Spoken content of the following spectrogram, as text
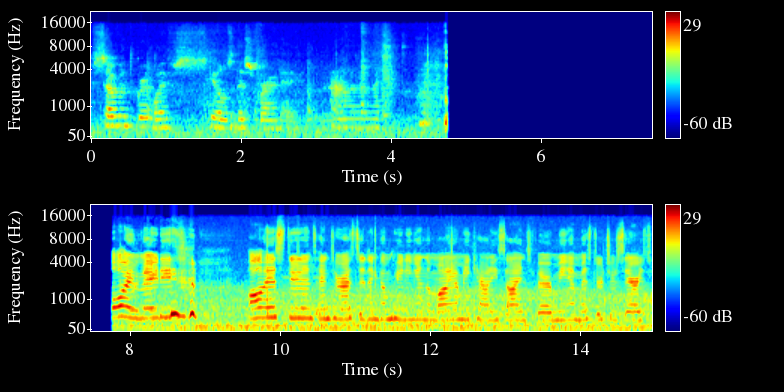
Seventh grade life skills this Friday. Uh, Ahoy, mateys! All is students interested in competing in the Miami County Science Fair meet in Mr. Treseri's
